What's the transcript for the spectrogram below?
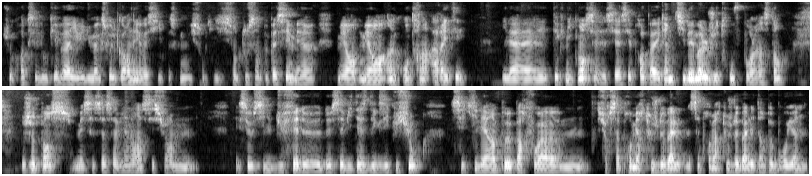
je crois que c'est Loukeba. Il y a eu du Maxwell Cornet aussi parce que bon, ils sont ils sont tous un peu passés, mais mais en mais en un contre un arrêté. Il a techniquement c'est c'est assez propre avec un petit bémol je trouve pour l'instant. Je pense, mais ça ça, ça viendra. C'est sur et c'est aussi du fait de, de sa vitesse d'exécution c'est qu'il est un peu parfois euh, sur sa première touche de balle, sa première touche de balle est un peu brouillonne.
